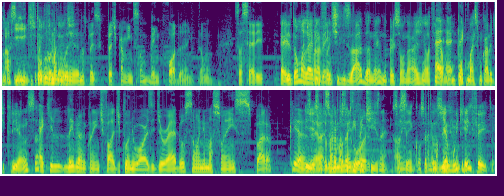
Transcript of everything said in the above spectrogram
Ah, sim, E que super todos os. Mandalorianos pra- praticamente são bem foda, né? Então, essa série É, eles dão uma Tá leve parabéns. infantilizada, né, no personagem. Ela fica É, é- um pouco mais com cara de criança. É que, lembrando, quando a gente fala de Clone Wars e de Rebels, são animações para criança. Isso, é é, tudo são animações infantis, né? São assim, com certeza. E é muito bem infantis. feito.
